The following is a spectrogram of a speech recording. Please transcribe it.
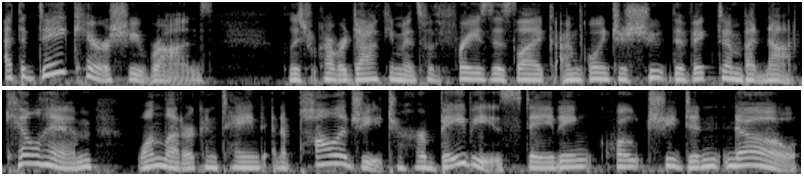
at the daycare she runs. Police recovered documents with phrases like, I'm going to shoot the victim but not kill him. One letter contained an apology to her babies, stating, quote, she didn't know.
